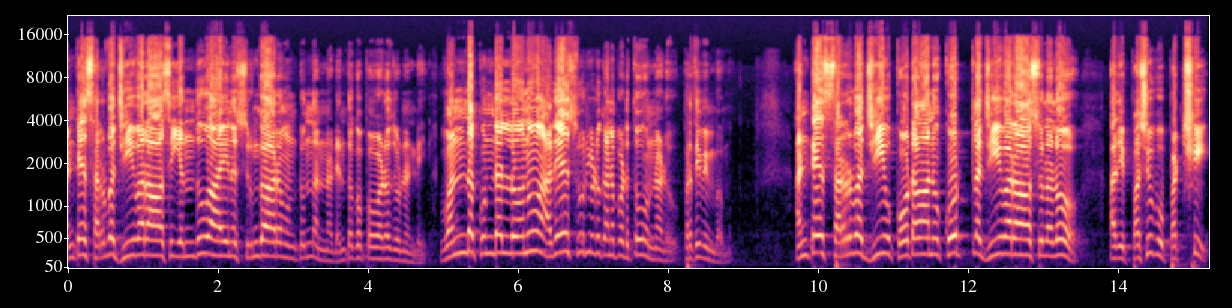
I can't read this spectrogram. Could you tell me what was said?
అంటే సర్వజీవరాశి ఎందు ఆయన శృంగారం ఉంటుందన్నాడు. ఎంత గొప్పవాడో చూడండి. వంద కుండల్లోనూ అదే సూర్యుడు కనపడుతూ ఉన్నాడు ప్రతిబింబము. అంటే సర్వజీవ కోటాను కోట్ల జీవరాశులలో అది పశువు పక్షి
